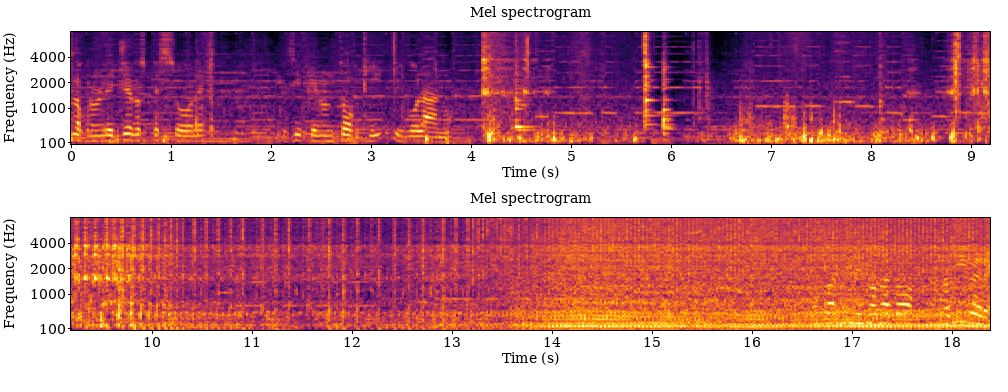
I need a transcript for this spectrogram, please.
farlo con un leggero spessore così che non tocchi il volano. A vivere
